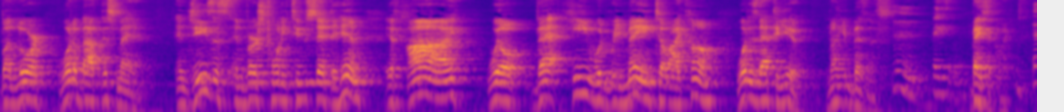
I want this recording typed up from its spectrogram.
"But Lord, what about this man?" And Jesus, in verse 22, said to him, If I will that he would remain till I come, what is that to you? None of your business. Mm, basically. Basically.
